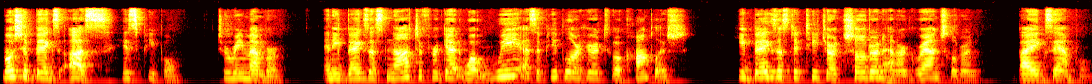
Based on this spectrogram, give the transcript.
Moshe begs us, his people, to remember, and he begs us not to forget what we as a people are here to accomplish. He begs us to teach our children and our grandchildren by example.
